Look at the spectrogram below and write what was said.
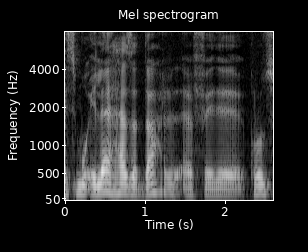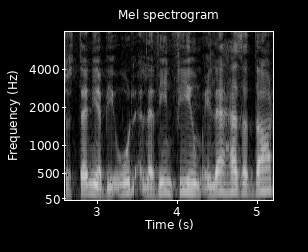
اسمه إله هذا الدهر آه، في كرونسوس الثانية بيقول الذين فيهم إله هذا الدهر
